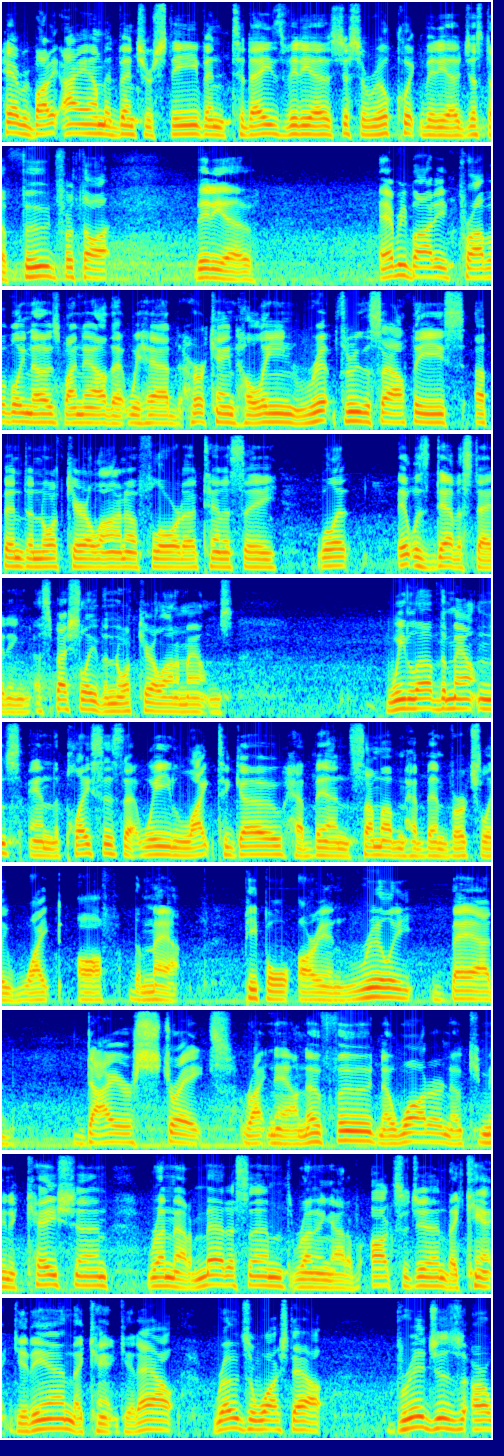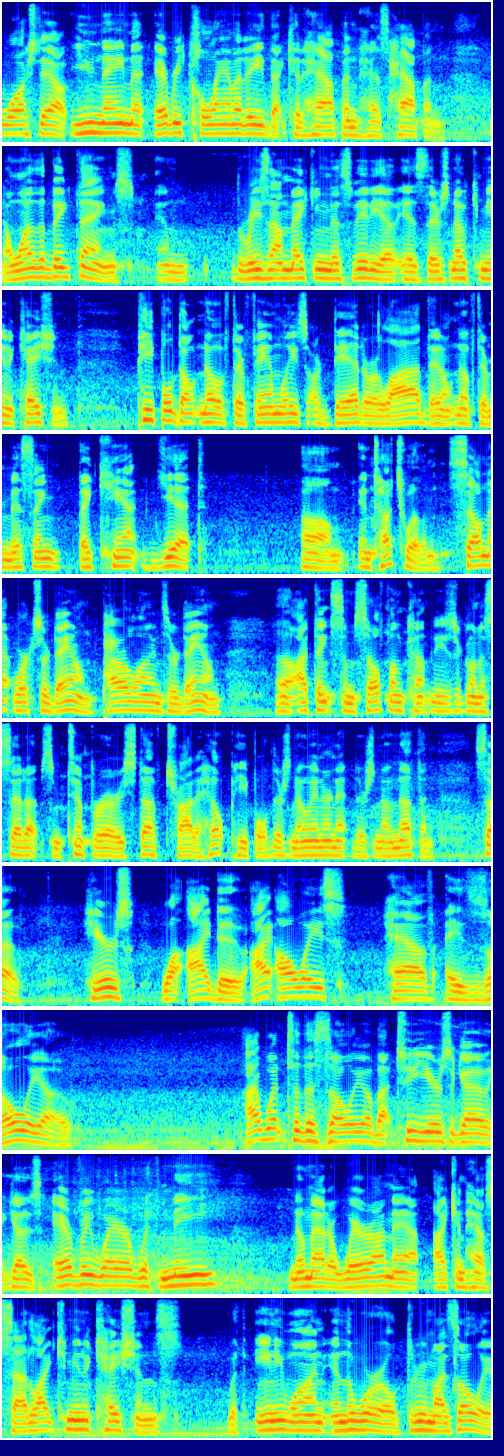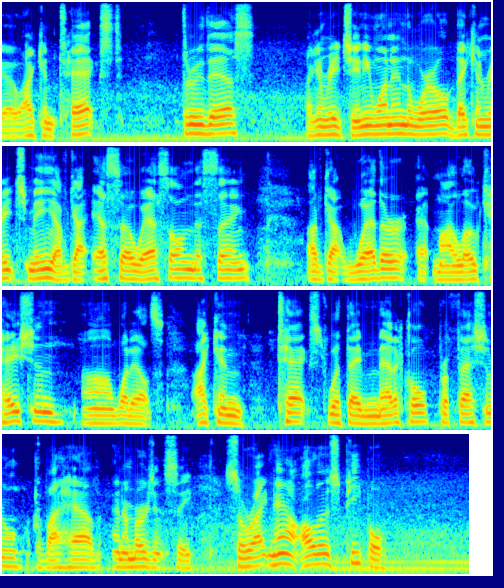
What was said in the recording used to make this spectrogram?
Hey everybody, I am Adventure Steve and today's video is just a real quick video, just a food for thought video. Everybody probably knows by now that we had Hurricane Helene rip through the southeast up into North Carolina, Florida, Tennessee. Well, it, it was devastating, especially the North Carolina mountains we love the mountains and the places that we like to go have been some of them have been virtually wiped off the map. People are in really bad dire straits right now. No food no water no communication running out of medicine running out of oxygen. They can't get in they can't get out. Roads are washed out bridges are washed out. You name it, every calamity that could happen has happened. Now, one of the big things, and the reason I'm making this video is there's no communication. People don't know if their families are dead or alive. They don't know if they're missing. They can't get um, in touch with them. Cell networks are down, power lines are down. Uh, I think some cell phone companies are going to set up some temporary stuff, to try to help people. There's no internet, there's no nothing. So here's what I do. I always have a Zoleo. I went to this Zoleo about two years ago. It goes everywhere with me, no matter where I'm at. I can have satellite communications with anyone in the world through my Zoleo. I can text through this. I can reach anyone in the world. They can reach me. I've got SOS on this thing. I've got weather at my location. Uh, what else? I can text with a medical professional if I have an emergency. So right now, all those people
